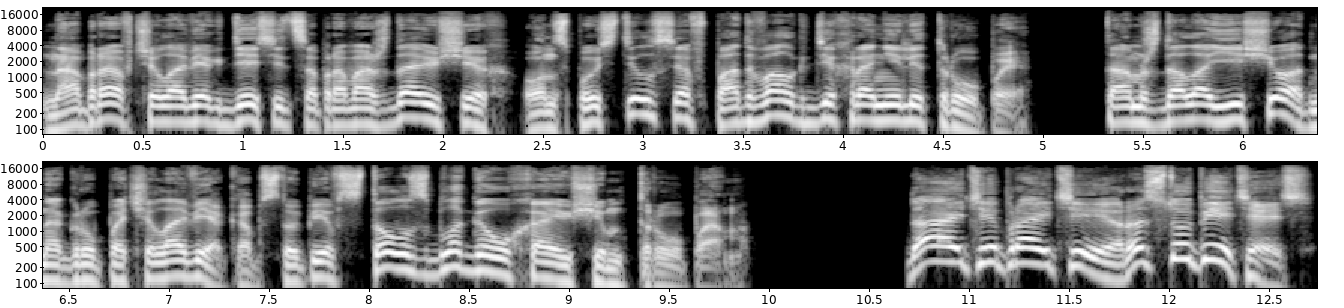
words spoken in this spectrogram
Набрав человек 10 сопровождающих, он спустился в подвал, где хранили трупы. Там ждала еще одна группа человек, обступив стол с благоухающим трупом. «Дайте пройти, расступитесь!»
